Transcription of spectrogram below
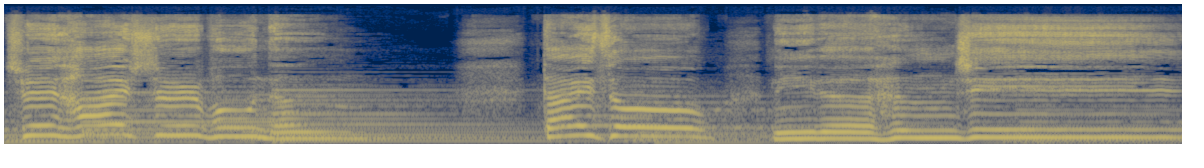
却还是不能带走你的痕迹。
